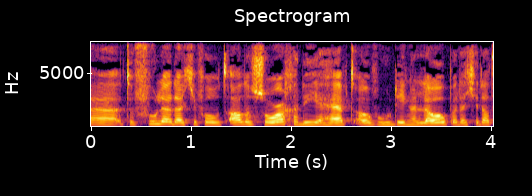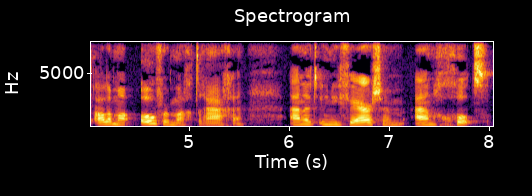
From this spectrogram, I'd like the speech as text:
uh, te voelen dat je bijvoorbeeld alle zorgen die je hebt over hoe dingen lopen, dat je dat allemaal over mag dragen aan het universum, aan God,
